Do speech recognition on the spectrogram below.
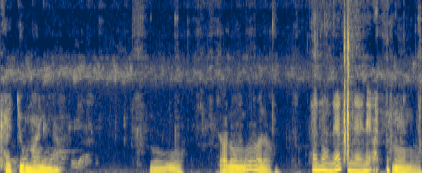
ไข่จุ่มหน่อยนึงครับโอ้สาวหนองมาดอกถ้าน้องแนกยังไงเนี่ยแม่นวะ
